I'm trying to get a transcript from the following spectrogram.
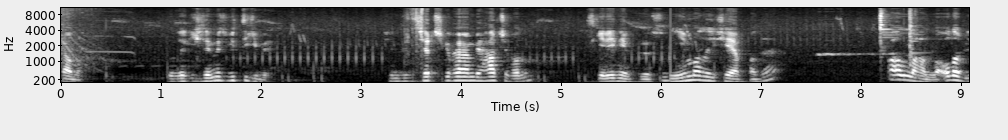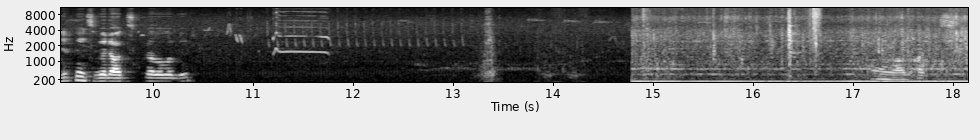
Tamam. Buradaki işlemimiz bitti gibi. Şimdi dışarı çıkıp hemen bir harç yapalım. İskeleyi ne yapıyorsun? Niye malı şey yapmadı? Allah Allah olabilir. Neyse böyle aksaklar olabilir. Abi haklısın.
